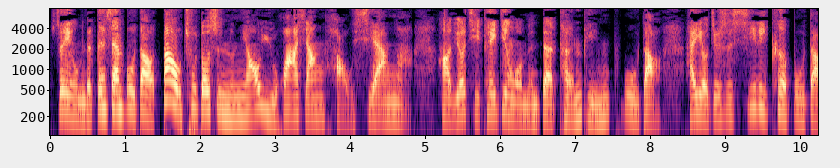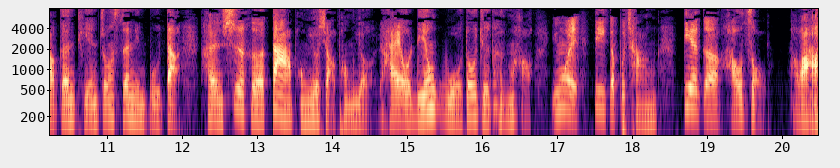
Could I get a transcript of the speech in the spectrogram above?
所以我们的登山步道到处都是鸟语花香，好香啊！好，尤其推荐我们的藤平步道，还有就是西利克步道跟田中森林步道，很适合大朋友小朋友，还有连我都觉得很好，因为第一个不长，第二个好走，好不好？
